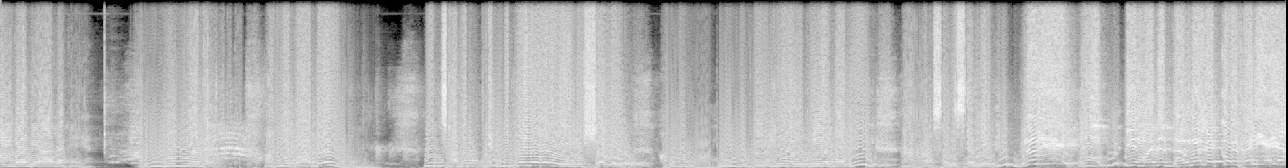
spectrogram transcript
అంబానీ ఆదానయ్యా అమ్మని ఆడ- అమ్మ బాబోయ్ నువ్వు చాలా పండిపోయావు ఈ విషయంలో. అమ్మ బాబోయ్ నువ్వేమో అనుకున్నా కానీ సరే సరే. గురుజీ ఈ మధ్య ధర్మాలు ఎక్కువైపోయినాయ్యా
